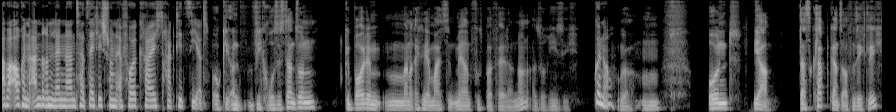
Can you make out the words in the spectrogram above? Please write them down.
aber auch in anderen Ländern tatsächlich schon erfolgreich praktiziert. Okay, und wie groß ist dann so ein Gebäude? Man rechnet ja meist mit mehreren Fußballfeldern, ne? Also riesig. Genau. Ja. Mh. Und ja, das klappt ganz offensichtlich.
